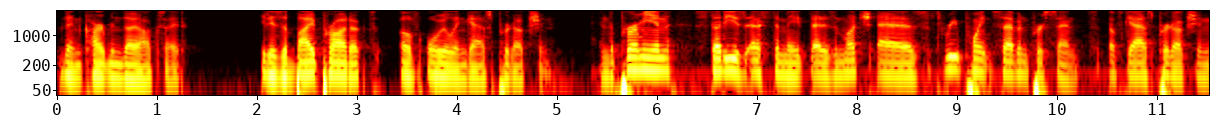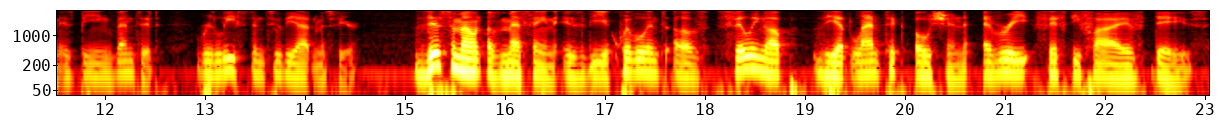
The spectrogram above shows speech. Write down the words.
than carbon dioxide. It is a byproduct of oil and gas production. In the Permian, studies estimate that as much as 3.7% of gas production is being vented, released into the atmosphere. This amount of methane is the equivalent of filling up the Atlantic Ocean every 55 days.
